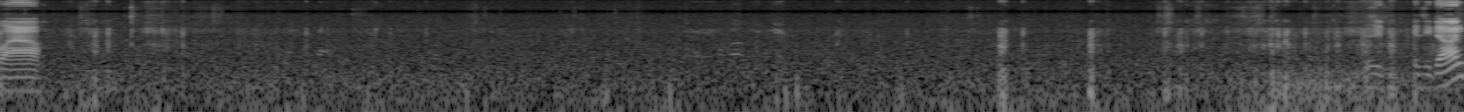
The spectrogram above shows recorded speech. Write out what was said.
Wow. Is he, is he done?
